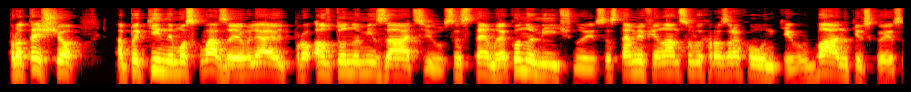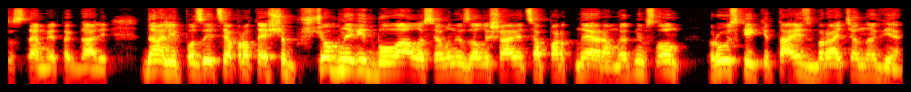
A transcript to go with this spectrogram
про те, що Пекін і Москва заявляють про автономізацію системи економічної, системи фінансових розрахунків, банківської системи і так далі. Далі позиція про те, щоб що б не відбувалося, вони залишаються партнерами. Одним словом, руський китаєць, браття навік.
